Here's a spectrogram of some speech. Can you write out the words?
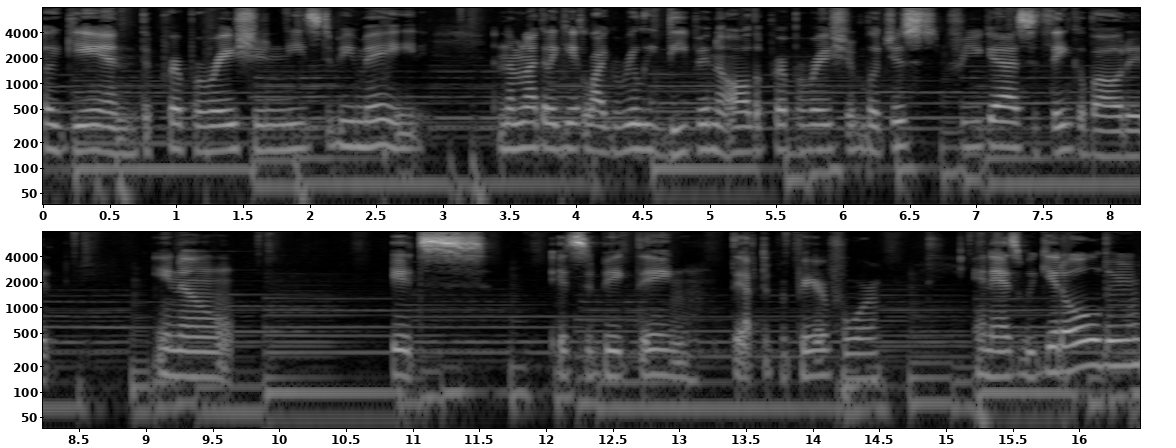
again, the preparation needs to be made and I'm not going to get like really deep into all the preparation, but just for you guys to think about it, you know, it's it's a big thing they have to prepare for. And as we get older,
